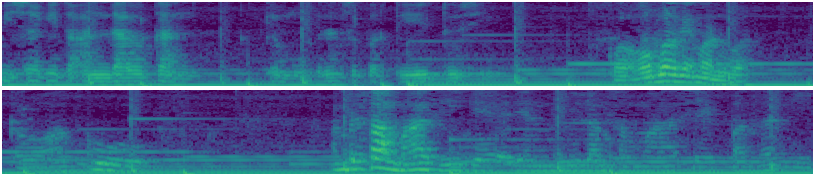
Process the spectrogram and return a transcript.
bisa kita andalkan. Kemungkinan seperti itu sih. Kalau kobal kayak mana kalau aku hampir sama sih kayak yang dibilang sama si Evan tadi.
